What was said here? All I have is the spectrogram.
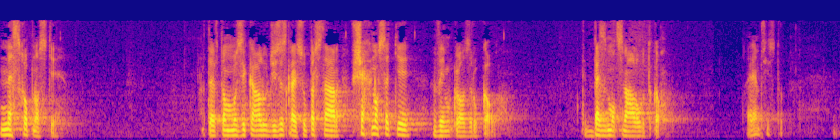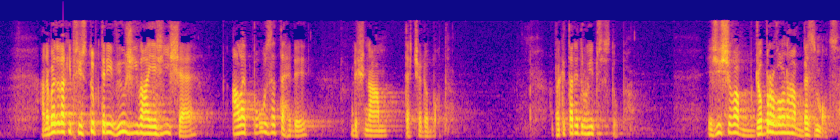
neschopnosti. A to je v tom muzikálu Jesus Christ Superstar. Všechno se ti vymklo z rukou. Ty bezmocná loutko. Jeden přístup. A nebo je to taky přístup, který využívá Ježíše, ale pouze tehdy, když nám teče do bod. A pak je tady druhý přístup. Ježíšova dobrovolná bezmoc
